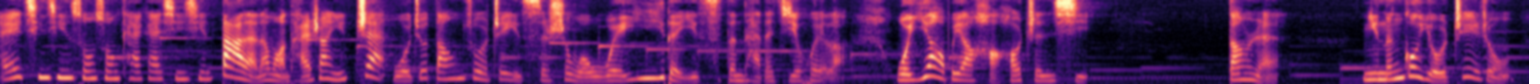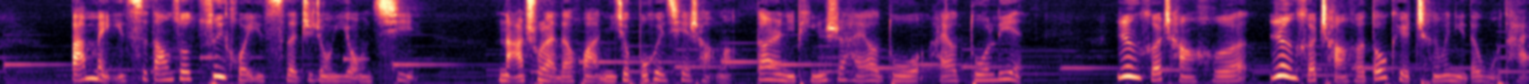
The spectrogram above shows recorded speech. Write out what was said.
哎，轻轻松松，开开心心，大胆的往台上一站，我就当做这一次是我唯一的一次登台的机会了。我要不要好好珍惜？当然，你能够有这种。把每一次当做最后一次的这种勇气拿出来的话，你就不会怯场了。当然，你平时还要多，还要多练。任何场合，任何场合都可以成为你的舞台。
